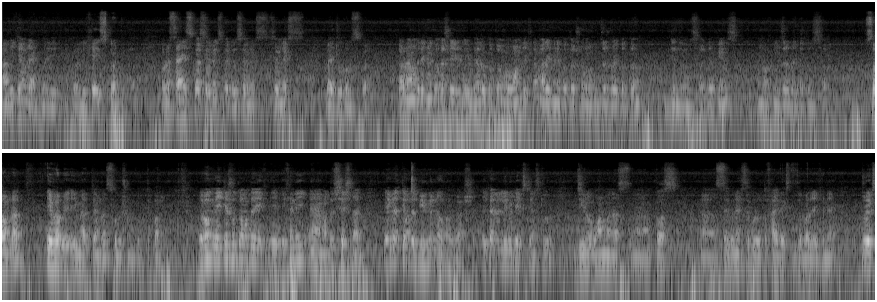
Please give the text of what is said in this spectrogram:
না লিখে আমরা একবারে, একবার লিখে স্কোয়ার দিতে দিলাম। আমরা sine square seven x by two seven x seven x by two whole square কারণ আমাদের এখানে কত আসে? এর ভ্যালু কত? আমরা ওয়ান লিখলাম আর এখানে কত আসে? উনপঞ্চাশ বাই কত? তিন দুই ছয় দ্যাট মিনস উনপঞ্চাশ বাই কত ছয় সো আমরা এভাবে এই ম্যাথটি আমরা সলিউশন করতে পারি। এবং এইটা শুধু আমাদের এখানেই আমাদের শেষ নয়। এই ম্যাথটি আমাদের বিভিন্নভাবে আসে। এখানে limit x tends to zero one minus cos seven এক্সের পরিবর্তে ফাইভ এক্স দিতে পারে এখানে। টু এক্স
